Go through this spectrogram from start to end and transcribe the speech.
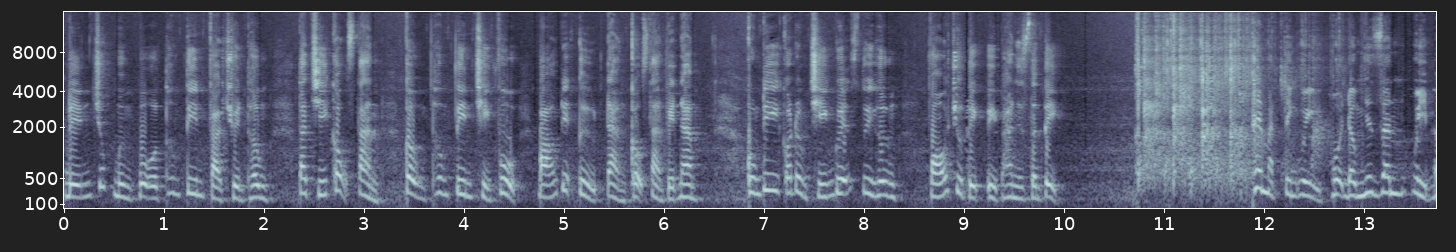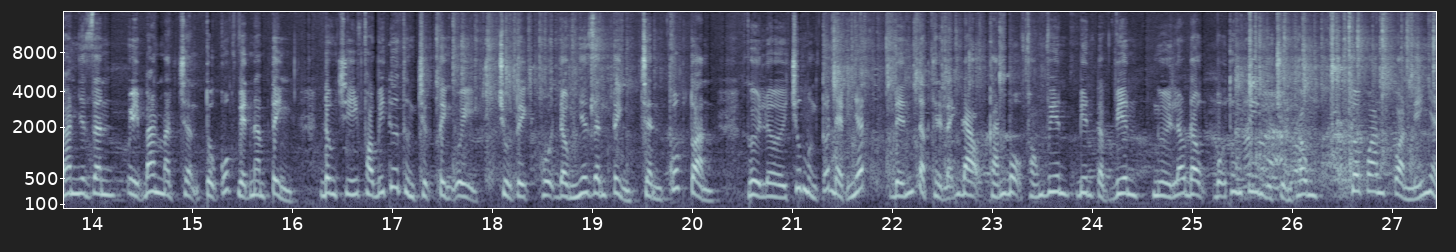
đến chúc mừng Bộ Thông tin và Truyền thông, Tạp chí Cộng sản, Cổng Thông tin Chính phủ, Báo Điện tử Đảng Cộng sản Việt Nam. Cùng đi có đồng chí Nguyễn Duy Hưng, Phó Chủ tịch Ủy ban Nhân dân tỉnh. Thay mặt tỉnh ủy, Hội đồng Nhân dân, Ủy ban Nhân dân, Ủy ban Mặt trận Tổ quốc Việt Nam tỉnh, đồng chí Phó Bí thư Thường trực tỉnh ủy, Chủ tịch Hội đồng Nhân dân tỉnh Trần Quốc Toản gửi lời chúc mừng tốt đẹp nhất đến tập thể lãnh đạo, cán bộ phóng viên, biên tập viên, người lao động Bộ Thông tin và Truyền thông, Cơ quan Quản lý Nhà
